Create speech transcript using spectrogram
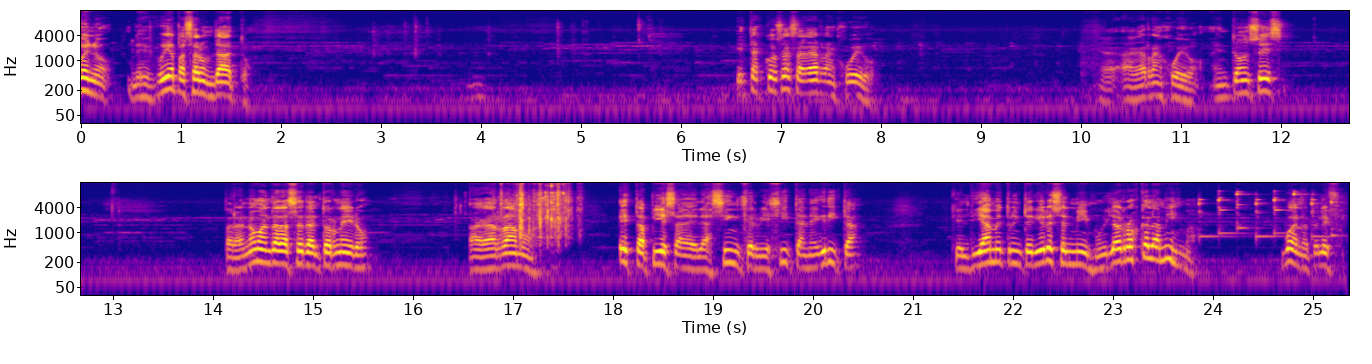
Bueno, les voy a pasar un dato. Estas cosas agarran juego. Agarran juego. Entonces, para no mandar a hacer al tornero, agarramos esta pieza de la Singer viejita negrita, que el diámetro interior es el mismo y la rosca la misma. Bueno, teléfono.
